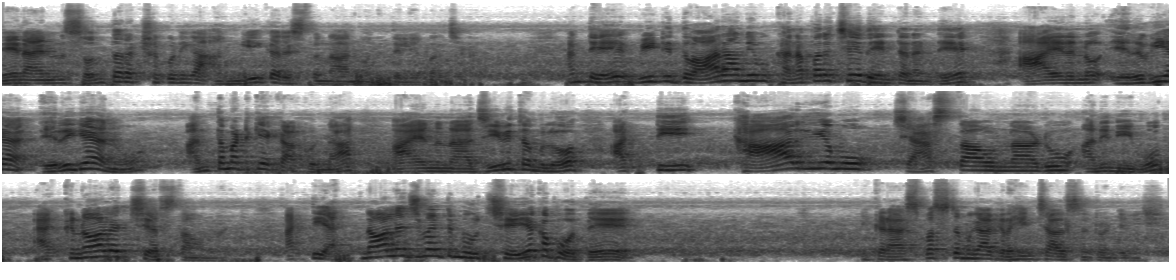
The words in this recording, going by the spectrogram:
నేను ఆయనను సొంత రక్షకునిగా అంగీకరిస్తున్నాను అని తెలియపరచడం. అంటే వీటి ద్వారా నీవు కనపరిచేది ఏంటనంటే ఆయనను ఎరిగా ఎరిగాను అంతమటుకే కాకుండా ఆయన నా జీవితంలో అట్టి కార్యము చేస్తా ఉన్నాడు అని నీవు అక్నాలెడ్జ్ చేస్తూ ఉన్నాడు. అట్టి అక్నాలెడ్జ్మెంట్ నువ్వు చేయకపోతే ఇక్కడ స్పష్టంగా గ్రహించాల్సినటువంటి విషయం.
